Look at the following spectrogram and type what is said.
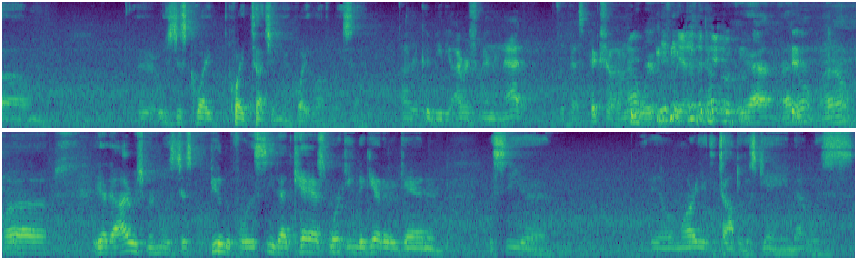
um, it was just quite quite touching and quite lovely. So. Uh, there could be the Irishman in that for best picture. I don't know. Where- Yeah. Yeah, I know, I know. Uh, yeah, The Irishman was just beautiful to see that cast working together again and to see, uh, you know, Marty at the top of his game. That was.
